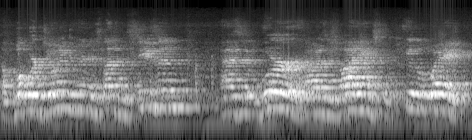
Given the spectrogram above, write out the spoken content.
of what we're doing during this Lenten season, as it were, God is inviting us to peel away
